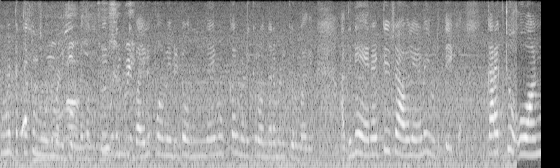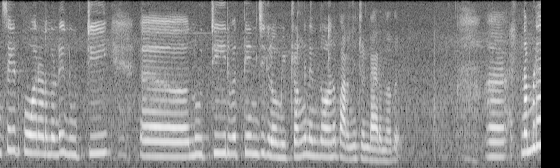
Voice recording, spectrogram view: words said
ഇങ്ങോട്ടത്തേക്ക് മൂന്ന് മണിക്കൂറുണ്ട് നമുക്ക് ഇവിടെ ദുബായിൽ പോകാൻ വേണ്ടിയിട്ട് ഒന്നേ മുക്കാൽ മണിക്കൂർ ഒന്നര മണിക്കൂർ മതി. അതിന്റെ ഇരട്ടി ട്രാവൽ ചെയ്യണം ഇവിടത്തേക്ക്. കറക്റ്റ് വൺ സൈഡ് പോകാനാണെന്നുണ്ടെങ്കിൽ നൂറ്റി നൂറ്റി ഇരുപത്തിയഞ്ച് കിലോമീറ്റർ അങ്ങനെ എന്തോ ആണ് പറഞ്ഞിട്ടുണ്ടായിരുന്നത്. നമ്മുടെ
